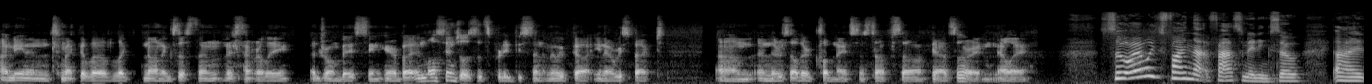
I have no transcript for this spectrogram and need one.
I mean, in Temecula, like non-existent. There's not really a drum bass scene here, but in Los Angeles, it's pretty decent. I mean, we've got you know respect, um, and there's other club nights and stuff. So yeah, it's all right in LA. So I always find that fascinating. So uh,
